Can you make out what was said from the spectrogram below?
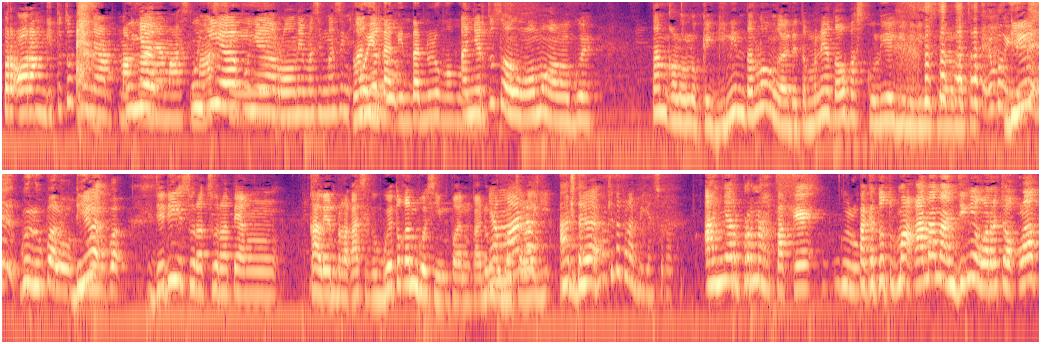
Per orang gitu tuh punya punya maknanya masing-masing. punya punya role-nya masing-masing. Oh, anyar tuh Intan dulu ngomong. Anyer tuh selalu ngomong sama gue Tan kalau lo kayak gini ntar lo nggak ada temennya tau pas kuliah gini-gini segala macam Emang dia gue lupa loh. dia lupa. jadi surat-surat yang kalian pernah kasih ke gue tuh kan gue simpan kadang Yang gue baca mana? lagi ada Emang kita pernah bikin surat Anyar pernah pakai pakai tutup makanan anjing yang warna coklat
